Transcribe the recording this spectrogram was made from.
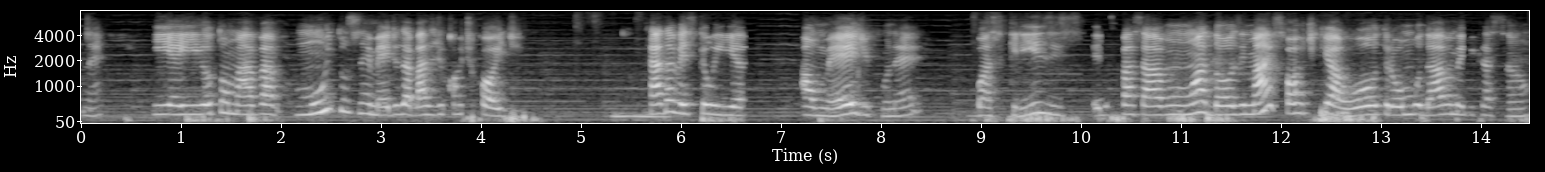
né? E aí eu tomava muitos remédios à base de corticoide. Cada vez que eu ia ao médico, né, com as crises, eles passavam uma dose mais forte que a outra ou mudavam a medicação,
